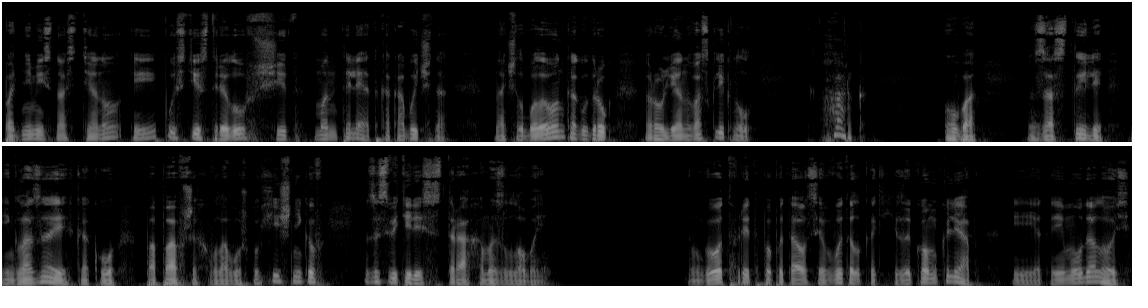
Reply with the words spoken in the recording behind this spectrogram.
«Поднимись на стену и пусти стрелу в щит Мантелет, как обычно», — начал было он, как вдруг Рулен воскликнул. «Харк!» Оба застыли, и глаза их, как у попавших в ловушку хищников, засветились страхом и злобой. Готфрид попытался вытолкать языком кляп, и это ему удалось.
